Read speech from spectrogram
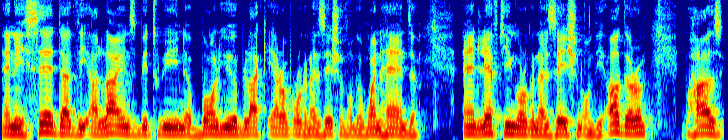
and he said that the alliance between banlieue black Arab organizations on the one hand and left-wing organization on the other has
